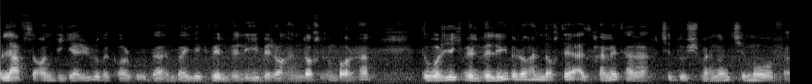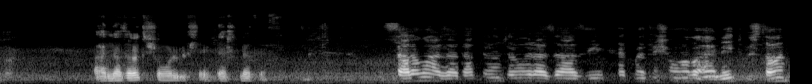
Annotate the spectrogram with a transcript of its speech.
لفظ آن دیگری رو به کار بردن و یک ولولی به راه انداخت. این بار هم دوباره یک ولولی به راه انداخته از همه طرف چه دشمنان چه موافقان. نظرات شما رو بشنیم در خدمت هست سلام عرض ادب دارم جناب رضا عزیز خدمت شما و همه دوستان.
